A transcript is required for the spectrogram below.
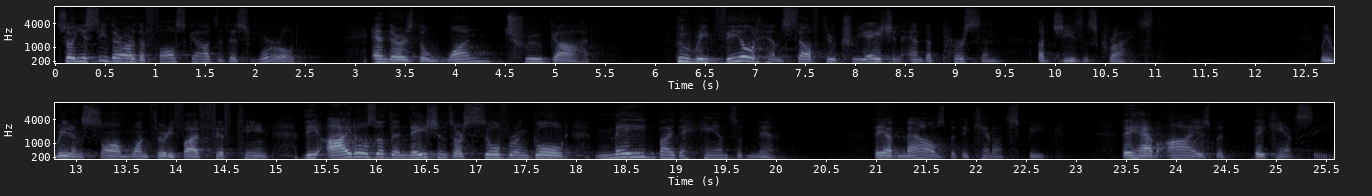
So you see, there are the false gods of this world, and there's the one true God who revealed himself through creation and the person of Jesus Christ. We read in Psalm 135 15, the idols of the nations are silver and gold, made by the hands of men. They have mouths, but they cannot speak. They have eyes, but they can't see.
